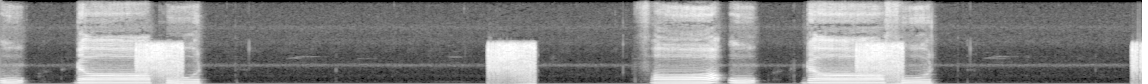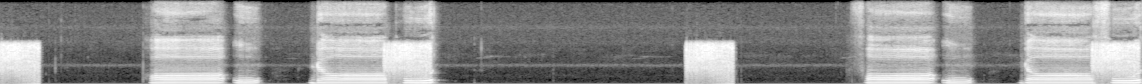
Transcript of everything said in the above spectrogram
อุดอปุดฟออุดอฟุด พออุ ดอพุดฟออุดอฟุด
